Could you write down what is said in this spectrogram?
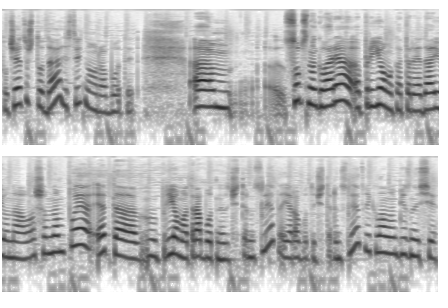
Получается, что да, действительно он работает. Эм, собственно говоря, приемы, которые я даю на волшебном П, это приемы, отработанные за 14 лет, а я работаю 14 лет в рекламном бизнесе,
